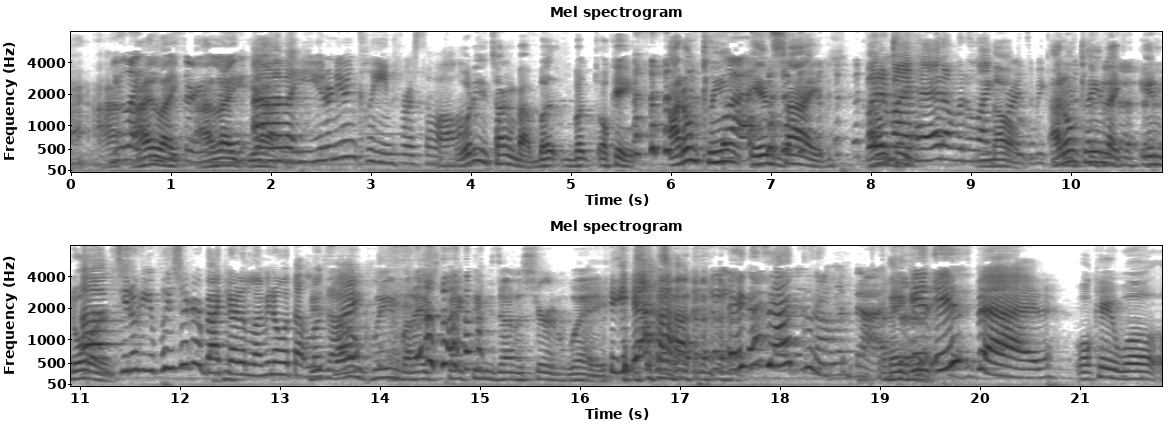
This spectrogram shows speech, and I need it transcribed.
I, I, like I like, I like, way? yeah. Uh, but you don't even clean, first of all. what are you talking about? But but okay, I don't clean inside. I but don't in my clean- head, I would like no, for it to be clean. I don't clean like indoors. Um, Tito, can you please check our backyard and let me know what that looks like? I don't clean, but I expect things done a certain way. yeah, Hey, that exactly. not look bad. Thank you. It is bad. Okay, well,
